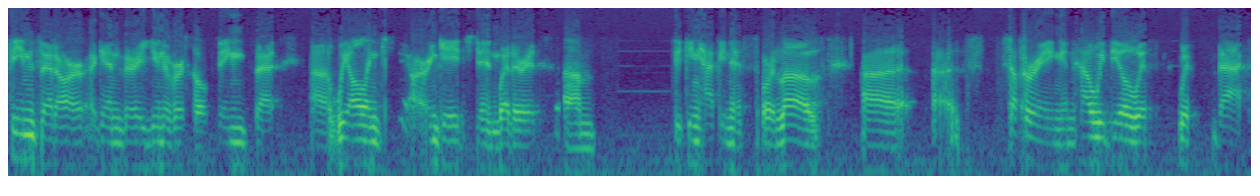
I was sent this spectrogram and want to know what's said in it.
themes that are again very universal, things that uh, we all en- are engaged in, whether it's um, seeking happiness or love, uh, uh, suffering, and how we deal with with that.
